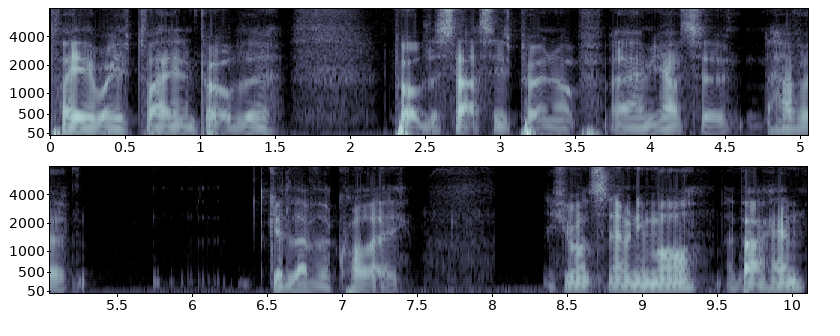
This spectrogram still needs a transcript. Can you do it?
play the way he's playing and put up the put up the stats he's putting up, um, you have to have a good level of quality. If you want to know any more about him,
